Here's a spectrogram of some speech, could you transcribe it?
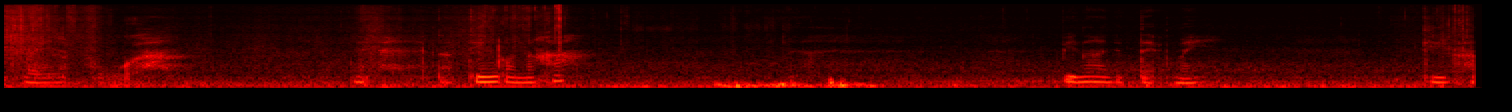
ใบชะพูค่ะเนี่ยตัดทิ้งก่อนนะคะ ปีหน้าจะแตกไหมโอเคค่ะ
